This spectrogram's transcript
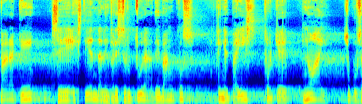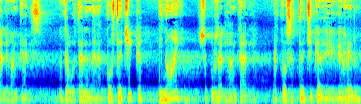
para que se extienda la infraestructura de bancos en el país, porque no hay sucursales bancarias. Acabo de estar en la Costa Chica y no hay sucursales bancarias. La Costa Chica de Guerrero,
